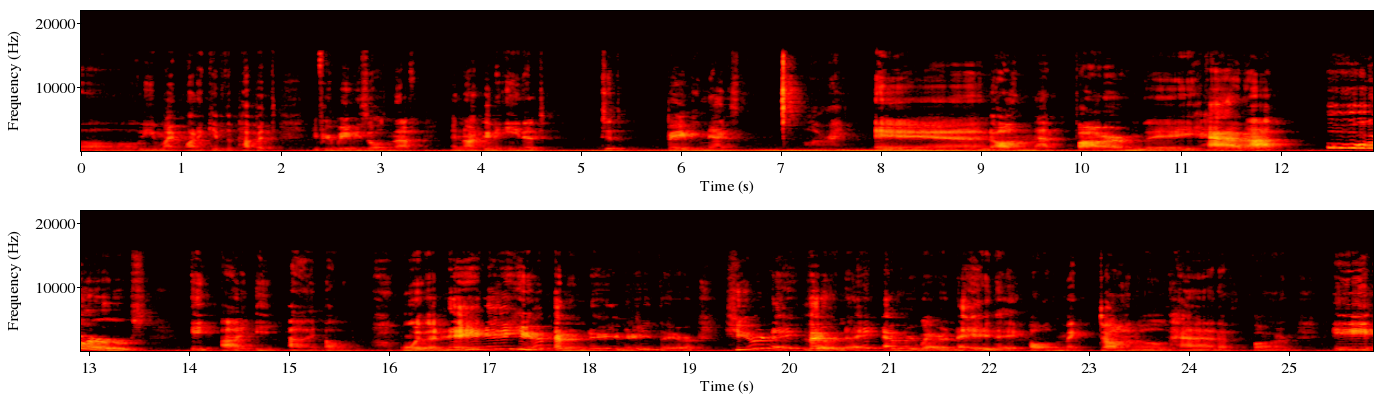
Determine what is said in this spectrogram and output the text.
Oh, you might want to give the puppet, if your baby's old enough and not going to eat it, to the baby next. All right. And on that farm they had a horse. E-I-E-I-O. With a neigh neigh here and a neigh neigh there. Here a neigh, there a neigh, everywhere a neigh neigh. Old MacDonald had a farm. E-I-E-I-O.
